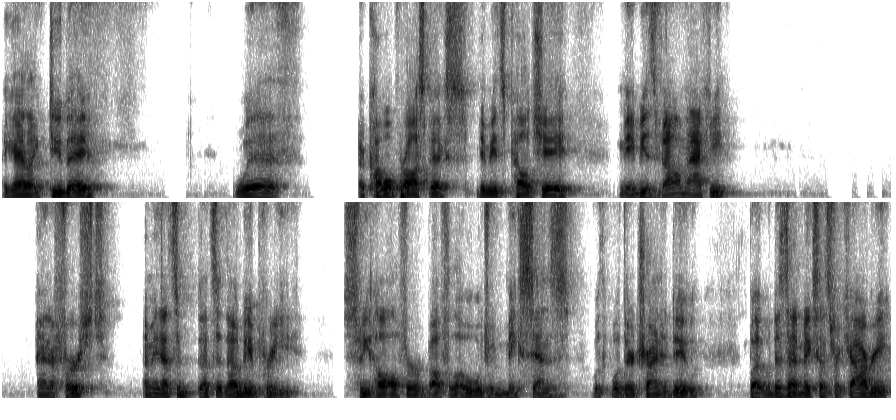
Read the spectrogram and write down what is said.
a guy like Dubé with a couple prospects. Maybe it's Pelche, maybe it's Valimaki, and a first. I mean, that's a that's a, that would be a pretty sweet haul for Buffalo, which would make sense with what they're trying to do. But does that make sense for Calgary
